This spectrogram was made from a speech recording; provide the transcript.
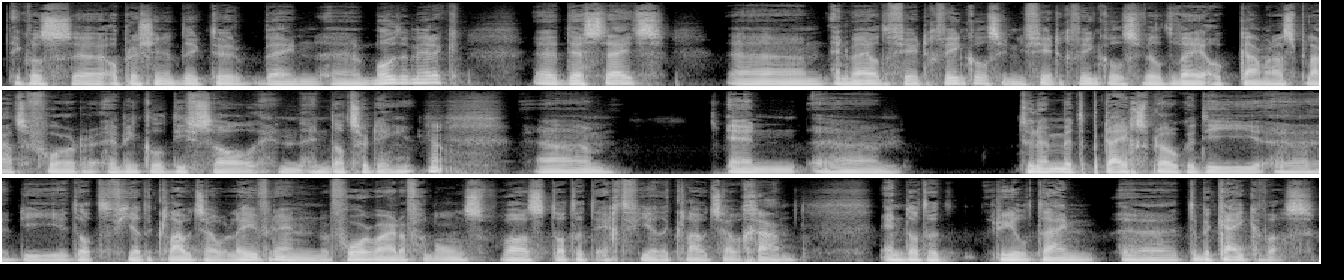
ik was eh operationeel directeur bij een eh, motormerk eh, destijds. Ehm, en wij hadden 40 winkels. In die 40 winkels wilden wij ook camera's plaatsen voor eh, winkeldiefstal en, en dat soort dingen. Ja. Ehm, en ehm, toen hebben we met de partij gesproken die, eh, die dat via de cloud zou leveren. En de voorwaarde van ons was dat het echt via de cloud zou gaan. En dat het real-time eh, te bekijken was.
